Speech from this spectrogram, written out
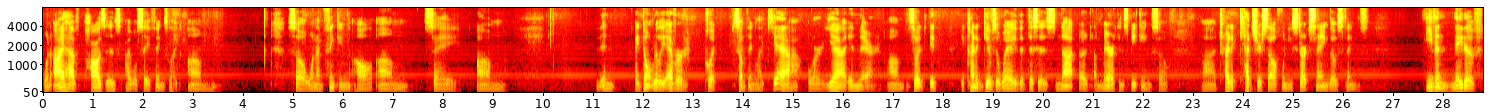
when I have pauses, I will say things like um. So when I'm thinking, I'll um, say um, and I don't really ever put something like yeah or yeah in there. Um, so it, it, it kind of gives away that this is not an American speaking. So uh, try to catch yourself when you start saying those things. Even native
